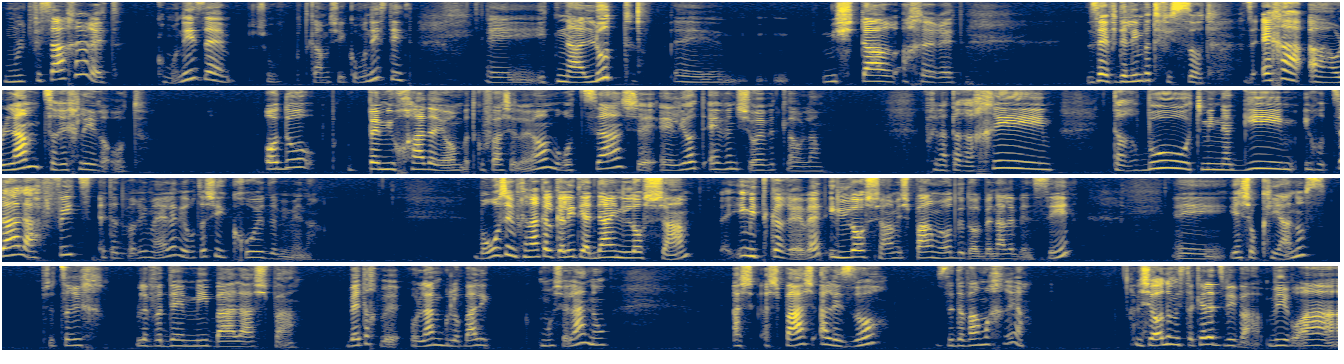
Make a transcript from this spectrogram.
מול תפיסה אחרת. קומוניזם, שוב, עד כמה שהיא קומוניסטית, אה, התנהלות אה, משטר אחרת. זה הבדלים בתפיסות. זה איך העולם צריך להיראות. הודו, במיוחד היום, בתקופה של היום, רוצה להיות אבן שואבת לעולם. מבחינת ערכים, תרבות, מנהגים, היא רוצה להפיץ את הדברים האלה והיא רוצה שיקחו את זה ממנה. ברור שמבחינה כלכלית היא עדיין לא שם, היא מתקרבת, היא לא שם, יש פער מאוד גדול בינה לבין סין. אה, יש אוקיינוס שצריך לוודא מי בעל ההשפעה. בטח בעולם גלובלי כמו שלנו, הש, השפעה על אזור זה דבר מכריע. ושהודו מסתכלת סביבה, והיא רואה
